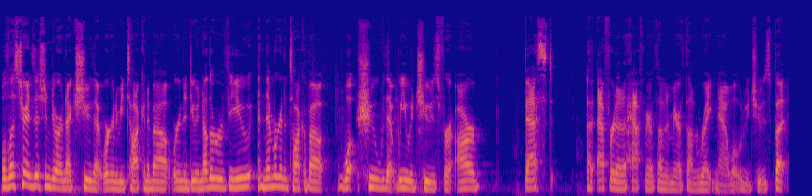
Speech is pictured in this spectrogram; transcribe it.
Well, let's transition to our next shoe that we're going to be talking about. We're going to do another review, and then we're going to talk about what shoe that we would choose for our best effort at a half marathon and a marathon right now. What would we choose? But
